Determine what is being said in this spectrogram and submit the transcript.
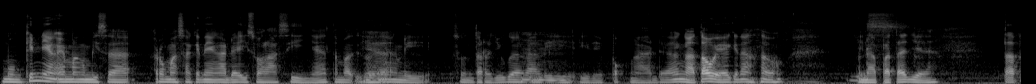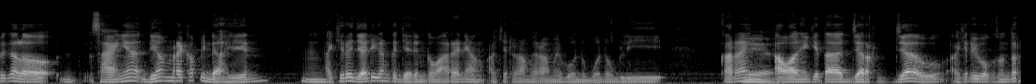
mungkin yang emang bisa rumah sakit yang ada isolasinya tempat isolasi Iya. yang di Sunter juga kali di Depok nggak ada nggak tahu ya kita nggak tahu pendapat aja tapi kalau sayangnya dia mereka pindahin Hmm. akhirnya jadi kan kejadian kemarin yang akhirnya rame-rame bondong-bondong beli karena Iya. awalnya kita jarak jauh akhirnya dibawa ke Sunter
